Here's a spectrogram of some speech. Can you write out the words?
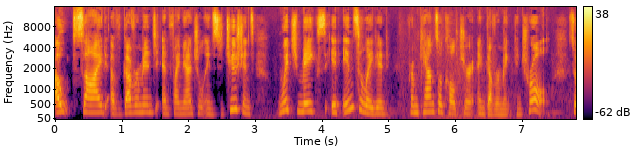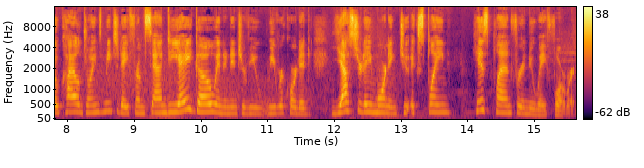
outside of government and financial institutions, which makes it insulated from council culture and government control. So Kyle joins me today from San Diego in an interview we recorded yesterday morning to explain his plan for a new way forward.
